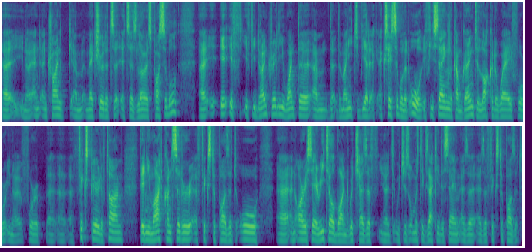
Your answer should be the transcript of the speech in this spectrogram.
uh, you know, and, and try and um, make sure that it's, it's as low as possible. Uh, if if you don't really want the, um, the, the money to be accessible at all, if you're saying, look, I'm going to lock it away for you know for a, a, fixed period of time, then you might consider a fixed deposit or uh, an RSA retail bond, which has a you know which is almost exactly the same as a as a fixed deposit.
